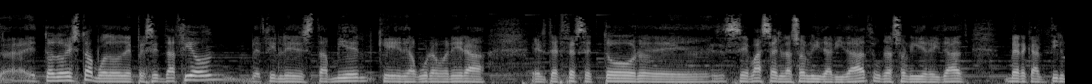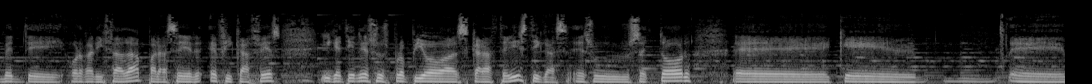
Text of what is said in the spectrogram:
eh, todo esto a modo de presentación, decirles también que de alguna manera el tercer sector eh, se basa en la solidaridad, una solidaridad mercantilmente organizada para ser eficaces y que tiene sus propias características. Es un sector eh, que eh,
